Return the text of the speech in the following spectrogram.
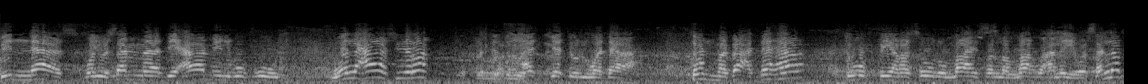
بالناس ويسمى بعام الوفود. والعاشرة حجة الوداع. ثم بعدها توفي رسول الله صلى الله عليه وسلم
